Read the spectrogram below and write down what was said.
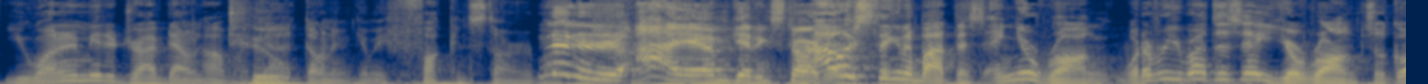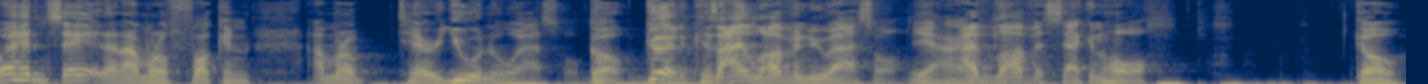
You wanted me to drive down Oh my two. god! Don't even get me fucking started. No, no, no, no. I am getting started. I was thinking about this, and you're wrong. Whatever you're about to say, you're wrong. So go ahead and say it, and I'm gonna fucking, I'm gonna tear you a new asshole. Go, good because I love a new asshole. Yeah, I I'd am. love a second hole. go.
